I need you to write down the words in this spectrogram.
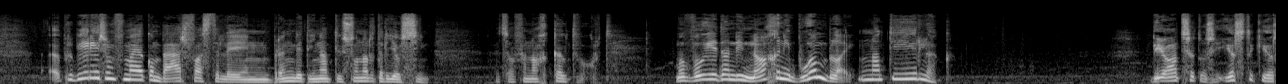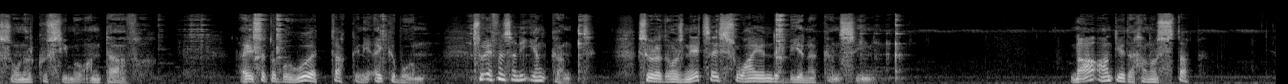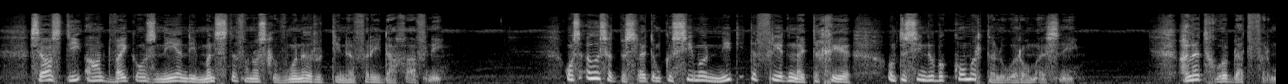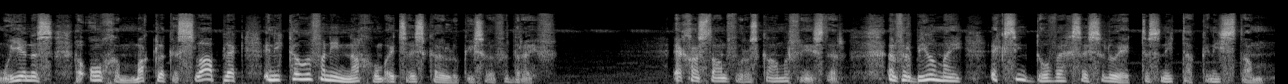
Uh, Probeer eers om vir my 'n kombers vas te lê en bring dit hiernatoe sonder dat hulle jou sien. Dit sal vannag koud word. Maar wil jy dan die nag in die boom bly? Natuurlik. Die aand sit ons die eerste keer sonder Cosimo aan tafel. Hy sit op 'n hoë tak in die eikeboom, so effens aan die een kant, sodat ons net sy swaaiende bene kan sien. Na aandete gaan ons stap. Selfs die aand wyk ons nie in die minste van ons gewone roetine vir die dag af nie. Ons ouers het besluit om Cosimo nie die tevredenheid te gee om te sien hoe bekommerd hulle oor hom is nie. Hulle het gehoop dat vermoeienis, 'n ongemaklike slaapplek en die koue van die nag hom uit sy skuilhoekie sou verdryf. Ek gaan staan voor ons kamervenster en verbeel my ek sien dofweg sy silhouet tussen die tak en die stam.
